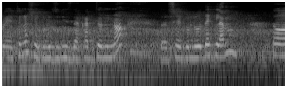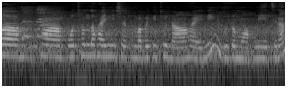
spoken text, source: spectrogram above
রয়েছিলো সেগুলো জিনিস দেখার জন্য। তো সেগুলো দেখলাম। তো হ্যাঁ, পছন্দ হয়নি সেরকমভাবে কিছু নেওয়া হয়নি। দুটো মগ নিয়েছিলাম।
